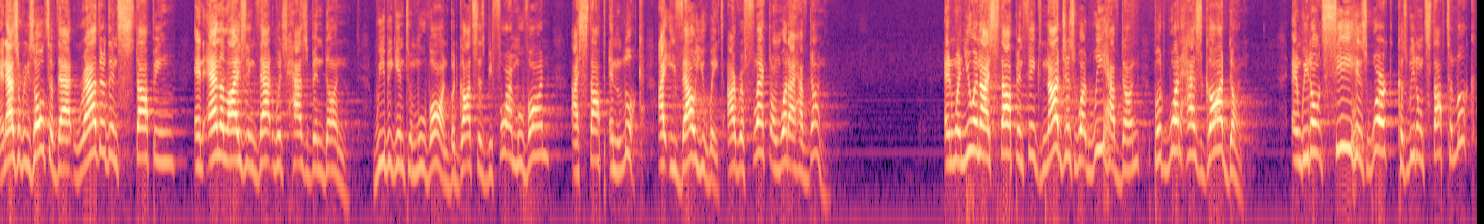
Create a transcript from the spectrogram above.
And as a result of that, rather than stopping and analyzing that which has been done, we begin to move on. But God says, before I move on, I stop and look, I evaluate, I reflect on what I have done. And when you and I stop and think not just what we have done, but what has God done? And we don't see his work because we don't stop to look.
